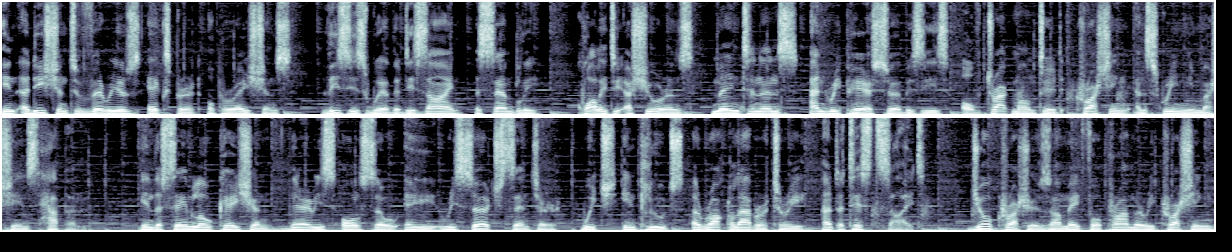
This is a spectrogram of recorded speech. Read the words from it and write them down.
In addition to various expert operations, this is where the design, assembly, quality assurance, maintenance and repair services of track-mounted crushing and screening machines happen. In the same location, there is also a research center, which includes a rock laboratory and a test site. Jaw crushers are made for primary crushing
